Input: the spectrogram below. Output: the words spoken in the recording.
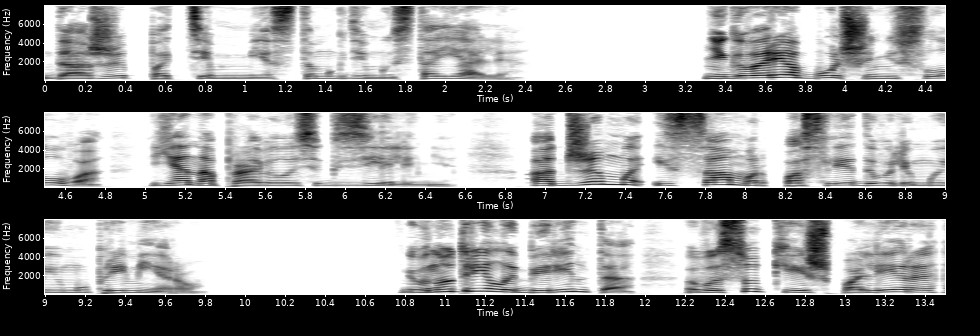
даже под тем местом, где мы стояли. Не говоря больше ни слова, я направилась к зелени, а Джемма и Саммер последовали моему примеру. Внутри лабиринта высокие шпалеры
